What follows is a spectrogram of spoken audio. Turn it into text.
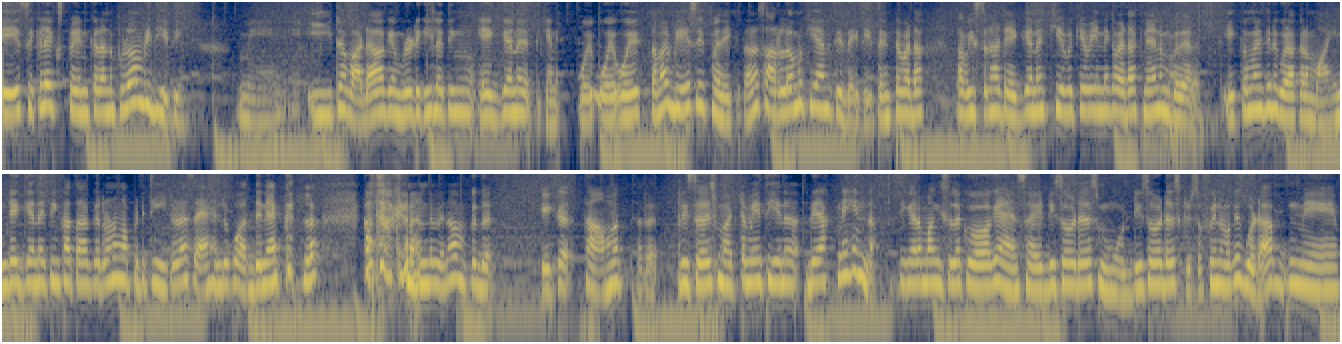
බේසිකල එක්ස්පේන් කරන්න පුළුවන් විදිහිතින් මේ ඊට වඩා ගැමුරට ගිහිලතින් එක් ගැන තිකෙන ඔය ඔය ඔය තම බේසික්ම දෙක තන සරලම කියන්න තිද ඉතනට වඩා තවිස්රහට එක් ගැන කියව කියවන්න වැඩක් නෑන. මුකදර ඒකම තින ගොඩ කර මයින්ඩක් ගැන ඉතින් කතා කරන අපිට ඊට සෑහලක අදනයක් කරලා කතා කරන්න වෙන මොකද ඒක තාමත් රිසර්ච් මට්ට මේ තියෙන දෙයක් නෙහින්ද තිකර මං ඉසලකවාගේ ඇන්සයි ඩිසෝඩස් මුඩ්ඩි සෝඩස් ක්‍රිසෆින වගේ ගොඩක් මේ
